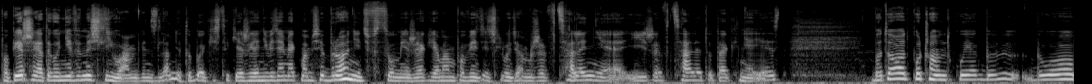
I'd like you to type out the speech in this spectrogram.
po pierwsze, ja tego nie wymyśliłam, więc dla mnie to było jakieś takie, że ja nie wiedziałam, jak mam się bronić w sumie, że jak ja mam powiedzieć ludziom, że wcale nie i że wcale to tak nie jest. Bo to od początku jakby było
